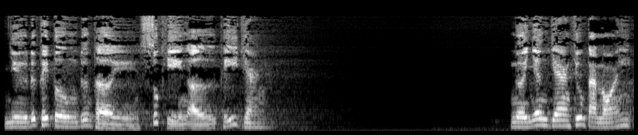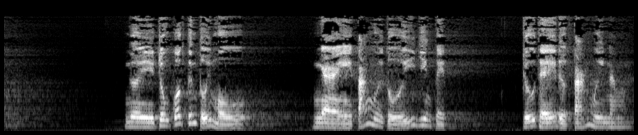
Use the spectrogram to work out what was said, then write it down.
Như Đức Thế Tôn đương thời xuất hiện ở thế gian. Người nhân gian chúng ta nói, Người Trung Quốc tính tuổi mụ Ngày 80 tuổi viên tịch Trụ thể được 80 năm.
